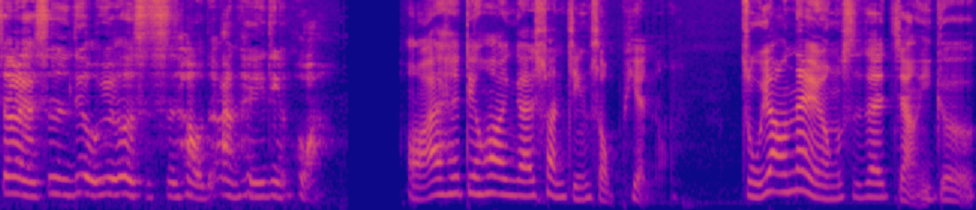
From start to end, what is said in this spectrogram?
再来是六月二十四号的《暗黑电话》。哦，《暗黑电话》应该算惊悚片哦。主要内容是在讲一个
